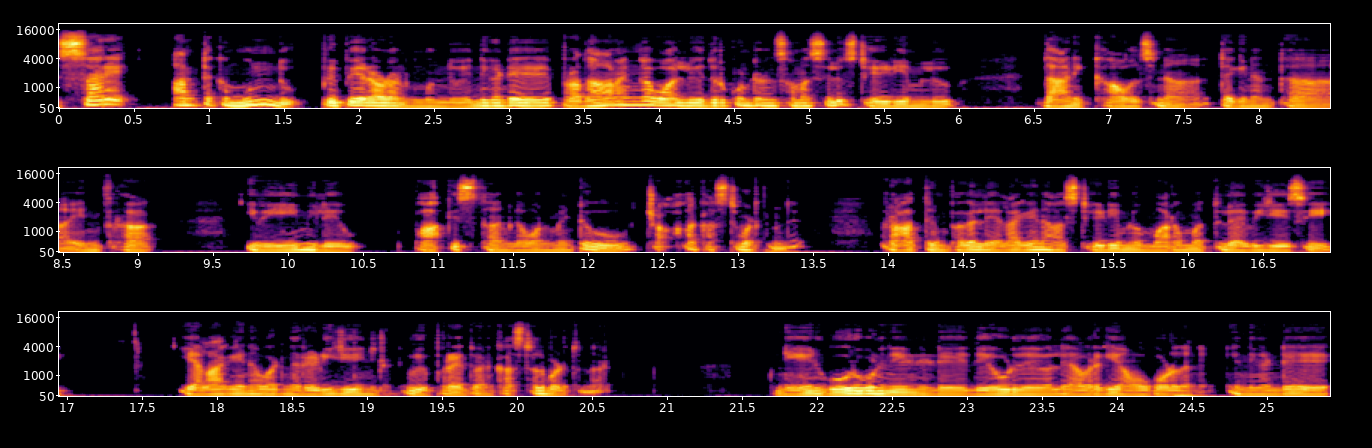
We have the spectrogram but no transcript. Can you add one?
సరే అంతకు ముందు ప్రిపేర్ అవడానికి ముందు. ఎందుకంటే ప్రధానంగా వాళ్ళు ఎదుర్కొంటున్న సమస్యలు స్టేడియంలు దానికి కావాల్సిన తగినంత ఇన్ఫ్రా ఇవేమీ లేవు. పాకిస్తాన్ గవర్నమెంట్ చాలా కష్టపడుతుంది. రాత్రి పగలు ఎలాగైనా ఆ స్టేడియంలో మరమ్మతులు అవి చేసి ఎలాగైనా వాటిని రెడీ చేయించడానికి విపరీతమైన కష్టాలు పడుతున్నారు. నేను కోరుకునేది ఏంటంటే దేవుడి దేవల్ని ఎవరికి ఎవరికీ అవ్వకూడదని. ఎందుకంటే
